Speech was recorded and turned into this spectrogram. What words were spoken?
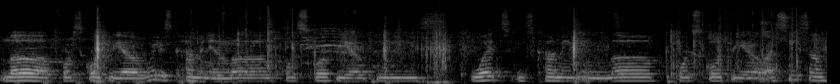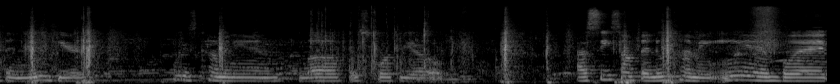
love for Scorpio? What is coming in love for Scorpio, please? What is coming in love for Scorpio? I see something new here. What is coming in love for Scorpio? I see something new coming in, but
